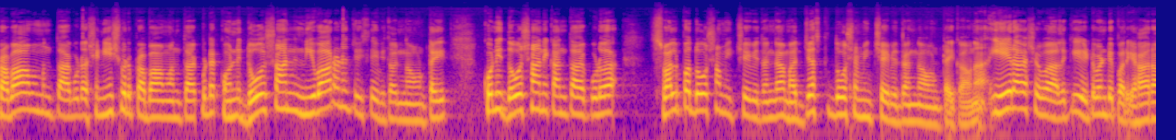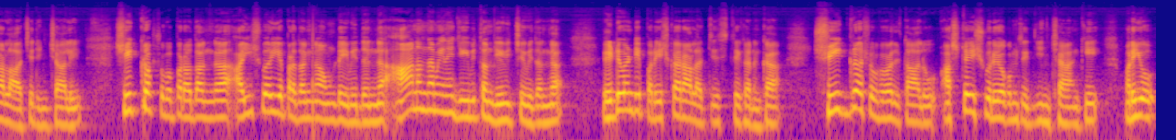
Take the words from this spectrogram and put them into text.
ప్రభావం అంతా కూడా శనీశ్వర ప్రభావం అంతా కూడా కొన్ని దోషాన్ని నివారణ చేసే విధంగా ఉంటాయి. కొన్ని దోషానికంతా కూడా స్వల్ప దోషం ఇచ్చే విధంగా మధ్యస్థ దోషం ఇచ్చే విధంగా ఉంటాయి. కావున ఏ రాశి వాళ్ళకి ఎటువంటి పరిహారాలు ఆచరించాలి? శీఘ్ర శుభప్రదంగా ఐశ్వర్యప్రదంగా ఉండే విధంగా ఆనందమైన జీవితం జీవించే విధంగా ఎటువంటి పరిష్కారాలు ఆచరిస్తే కనుక శీఘ్ర శుభ ఫలితాలు అష్టైశ్వర్యోగం సిద్ధించడానికి మరియు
